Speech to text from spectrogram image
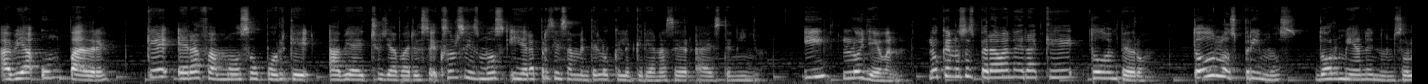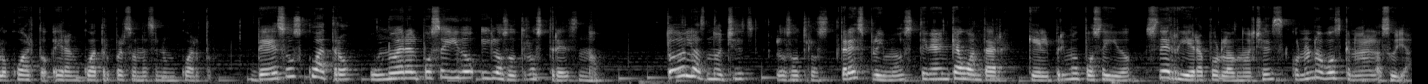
había un padre que era famoso porque había hecho ya varios exorcismos y era precisamente lo que le querían hacer a este niño. Y lo llevan. Lo que nos esperaban era que todo empeoró. Todos los primos dormían en un solo cuarto, eran cuatro personas en un cuarto. De esos cuatro, uno era el poseído y los otros tres no. Todas las noches, los otros tres primos tenían que aguantar que el primo poseído se riera por las noches con una voz que no era la suya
